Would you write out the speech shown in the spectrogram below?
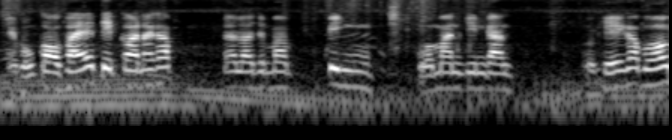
เดี๋ยวผมก่อไฟให้ติดก่อนนะครับ แล้วเราจะมาปิ้งหัวมันกินกัน โอเคครับผม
